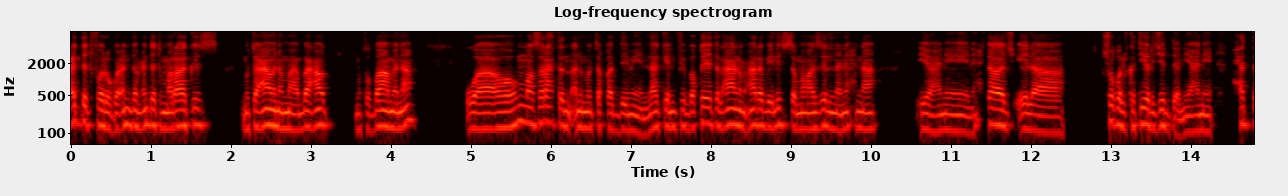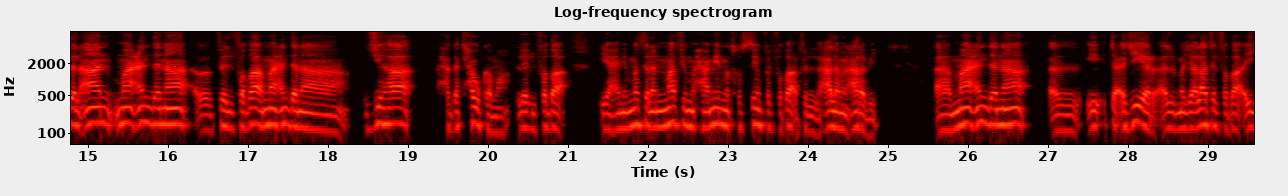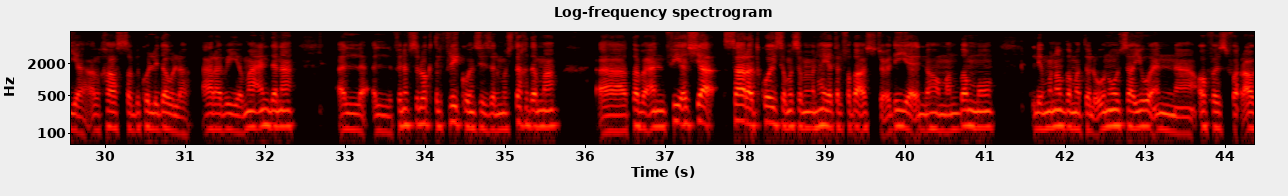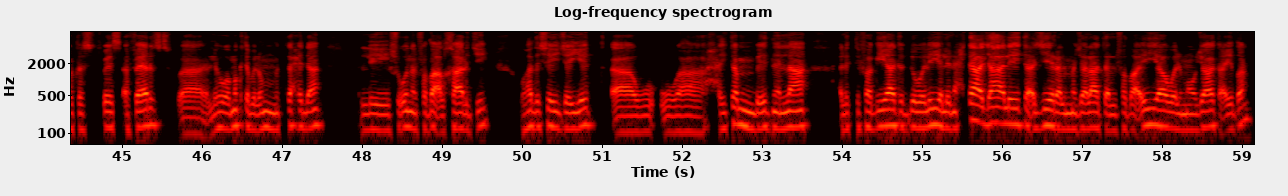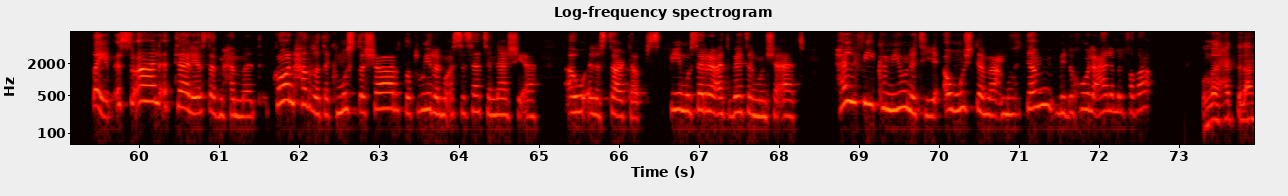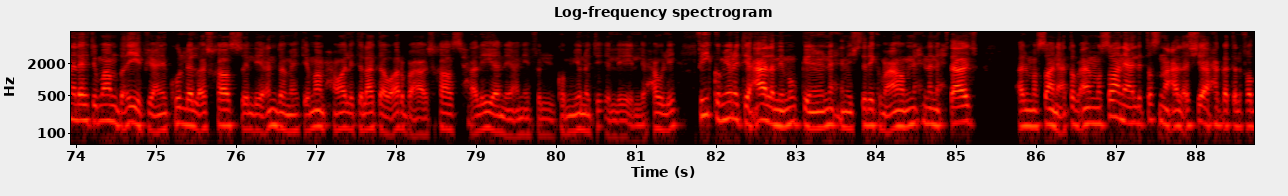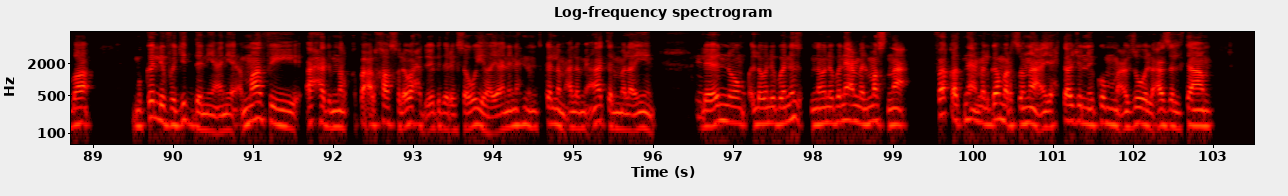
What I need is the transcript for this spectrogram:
عدة فرق وعندهم عدة مراكز متعاونة مع بعض متضامنة وهم صراحة المتقدمين. لكن في بقية العالم العربي لسه ما زلنا نحن يعني نحتاج إلى شغل كثير جدا. يعني حتى الآن ما عندنا في الفضاء ما عندنا جهة حقت حوكمة للفضاء. يعني مثلا ما في محامين متخصصين في الفضاء في العالم العربي. آه، ما عندنا تأجير المجالات الفضائية الخاصة بكل دولة عربية. ما عندنا في نفس الوقت ال frequencies المستخدمة. آه، طبعا في أشياء صارت كويسة مثلا من هيئة الفضاء السعودية إنهم انضموا لمنظمة الأنوسة UN Office for Outer Space Affairs اللي هو مكتب الأمم المتحدة لشؤون الفضاء الخارجي. وهذا شيء جيد آه، وحيتم بإذن الله الاتفاقيات الدولية اللي نحتاجها لتأجير المجالات الفضائية والموجات أيضا؟ طيب السؤال التالي أستاذ محمد كون حضرتك مستشار تطوير المؤسسات الناشئة أو ال startups في مسرعة بيت المنشآت هل في community أو مجتمع مهتم بدخول عالم الفضاء؟ والله حتى الآن الاهتمام ضعيف يعني كل الأشخاص اللي عندهم اهتمام حوالي ثلاثة أو أربعة أشخاص حاليا يعني في ال community اللي اللي حولي. في كوميونتي عالمي ممكن إنه نحن نشترك معاهم نحن نحتاج المصانع. طبعا المصانع اللي تصنع الأشياء حقت الفضاء مكلفة جدا يعني ما في أحد من القطاع الخاص لوحده يقدر يسويها. يعني نحن نتكلم على مئات الملايين. لأنه لو نبغى نز... لو نبغى نعمل مصنع فقط نعمل قمر صناعي يحتاج إنه يكون معزول عزل تام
